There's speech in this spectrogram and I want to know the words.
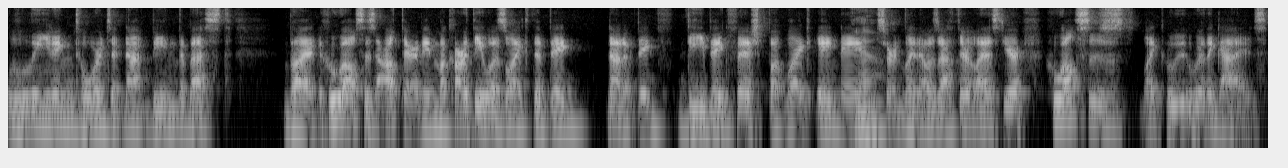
leaning towards it not being the best. But who else is out there? I mean, McCarthy was like the big, not a big, the big fish, but like a name Yeah. certainly that was out there last year. Who else is like who? Who are the guys?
